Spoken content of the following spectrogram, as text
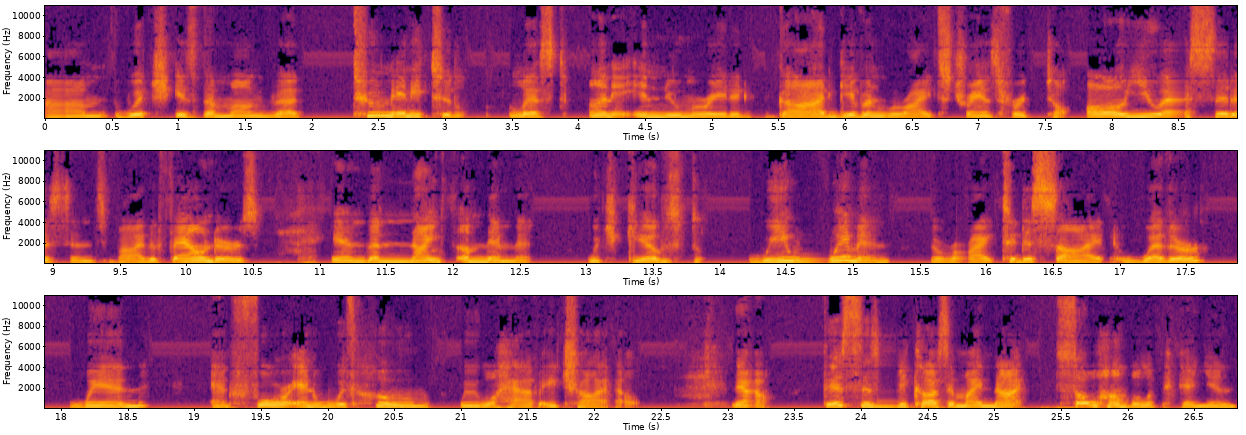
um, which is among the too many to list unenumerated God given rights transferred to all U.S. citizens by the founders in the Ninth Amendment, which gives we women the right to decide whether, when, and for and with whom we will have a child. Now, this is because, in my not so humble opinion,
